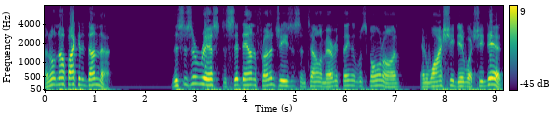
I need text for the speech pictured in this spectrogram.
I don't know if I could have done that. This is a risk to sit down in front of Jesus and tell him everything that was going on and why she did what she did.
